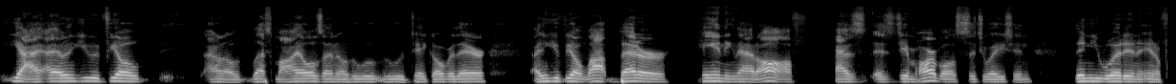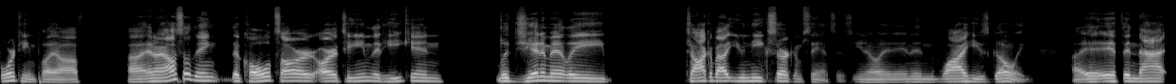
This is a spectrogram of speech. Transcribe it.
yeah, I, I, think you would feel I don't know Les Miles. I know who who would take over there. I think you feel a lot better handing that off as as Jim Harbaugh's situation than you would in in a 14 playoff. Uh, and I also think the Colts are are a team that he can legitimately talk about unique circumstances, you know, and, and why he's going. Uh, if in that,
